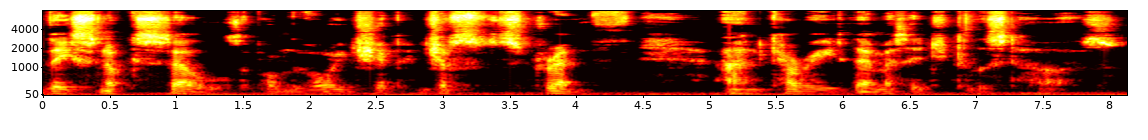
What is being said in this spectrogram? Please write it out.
They snuck cells upon the void ship Just Strength and carried their message to the stars.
